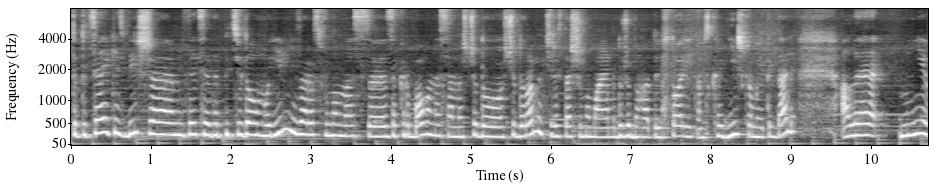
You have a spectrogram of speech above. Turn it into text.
тобто це якесь більше, мені здається, на підсвідомому рівні. Зараз воно в нас е, закарбоване саме щодо щодо ромів, через те, що ми маємо дуже багато історій там з крадіжками і так далі. Але мені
